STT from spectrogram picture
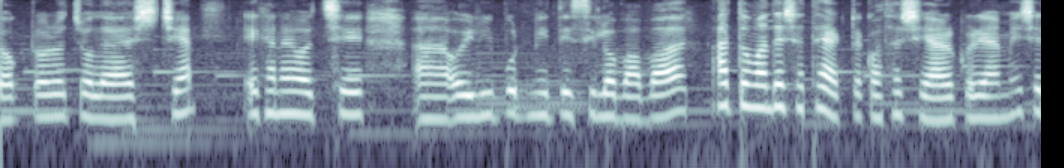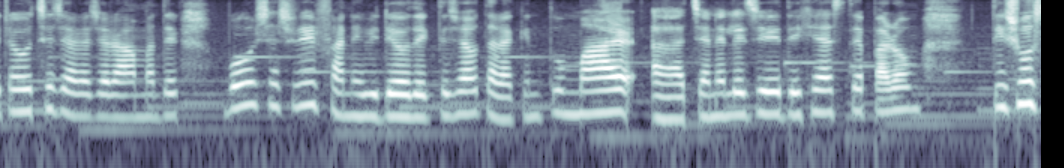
ডক্টরও চলে আসছে। এখানে হচ্ছে ওই রিপোর্ট নিতেছিল বাবা। আর তোমাদের সাথে একটা কথা শেয়ার করি আমি, সেটা হচ্ছে যারা যারা আমাদের বউ শাশুড়ির ফানি ভিডিও দেখতে চাও, তারা কিন্তু মার চ্যানেলে যেয়ে দেখে আসতে পারো। তিসুস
